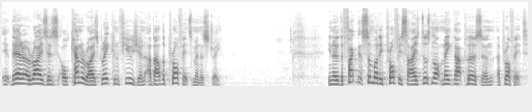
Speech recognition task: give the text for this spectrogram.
it, there arises or can arise great confusion about the prophet's ministry. You know, the fact that somebody prophesies does not make that person a prophet.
